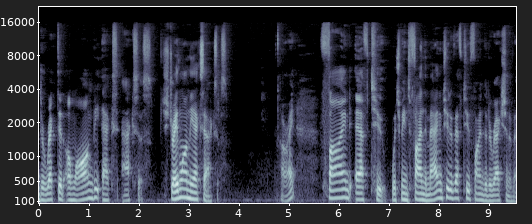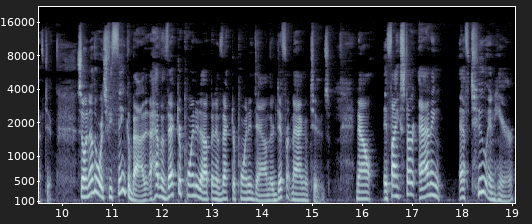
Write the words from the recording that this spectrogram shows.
directed along the x-axis, straight along the x-axis. All right, find F2, which means find the magnitude of F2, find the direction of F2. So in other words, if you think about it, I have a vector pointed up and a vector pointed down. They're different magnitudes. Now, if I start adding F2 in here,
